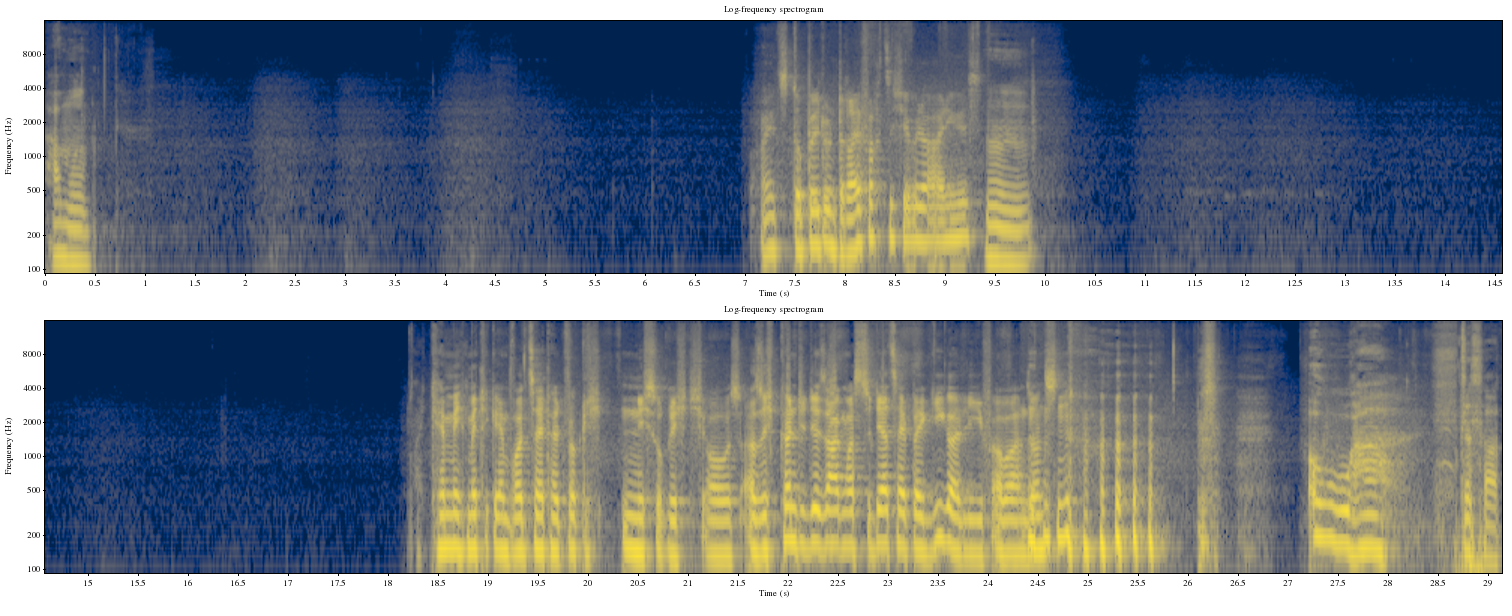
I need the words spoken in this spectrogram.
Hammer. Jetzt doppelt und dreifacht sich hier wieder einiges. Hm. Ich kenne mich mit der Game Boy Zeit halt wirklich nicht so richtig aus. Also ich könnte dir sagen, was zu der Zeit bei Giga lief, aber ansonsten. Oha. Das hat.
